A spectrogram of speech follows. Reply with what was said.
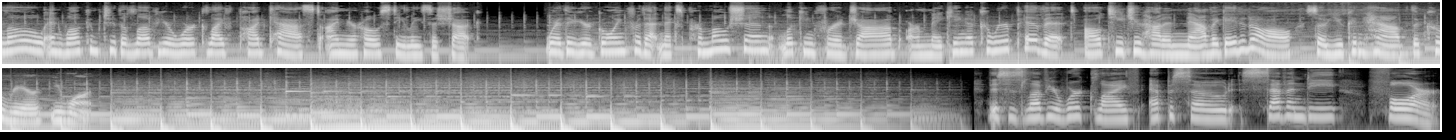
Hello, and welcome to the Love Your Work Life podcast. I'm your host, Elisa Shuck. Whether you're going for that next promotion, looking for a job, or making a career pivot, I'll teach you how to navigate it all so you can have the career you want. This is Love Your Work Life, episode 74.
